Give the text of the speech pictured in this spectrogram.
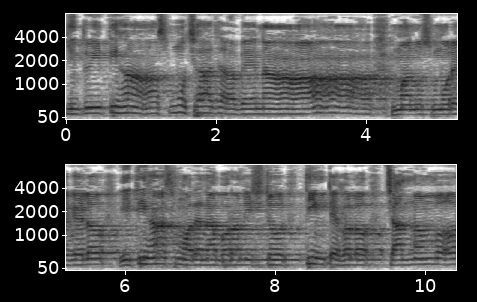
কিন্তু ইতিহাস মুছা যাবে না। মানুষ মরে গেল ইতিহাস মরে না, বড় নিষ্ঠুর। তিনটে হলো, চার নম্বর,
